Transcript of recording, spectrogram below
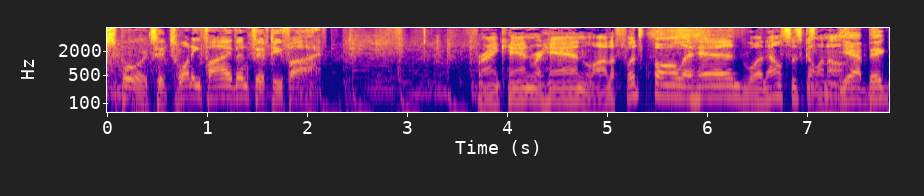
Sports at 25 and 55. Frank Hanrahan, a lot of football ahead. What else is going on? Yeah, big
